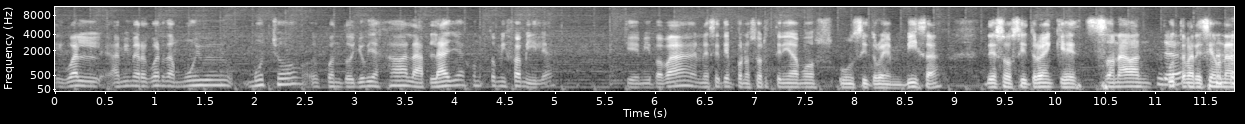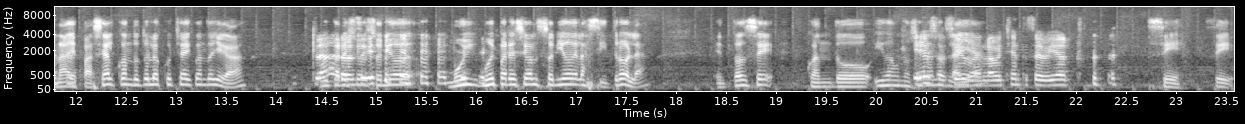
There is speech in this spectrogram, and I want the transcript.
igual a mí me recuerda muy mucho cuando yo viajaba a la playa junto a mi familia, que mi papá, en ese tiempo nosotros teníamos un Citroën Visa, de esos Citroën que sonaban, Ya. puta, parecían una nave espacial cuando tú lo escuchabas y cuando llegaba Claro, muy parecido sí. al sonido, muy, muy parecido al sonido de la citrola. Entonces, cuando íbamos nosotros Eso a la sí, playa, en la 80 se veía sí, sí,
